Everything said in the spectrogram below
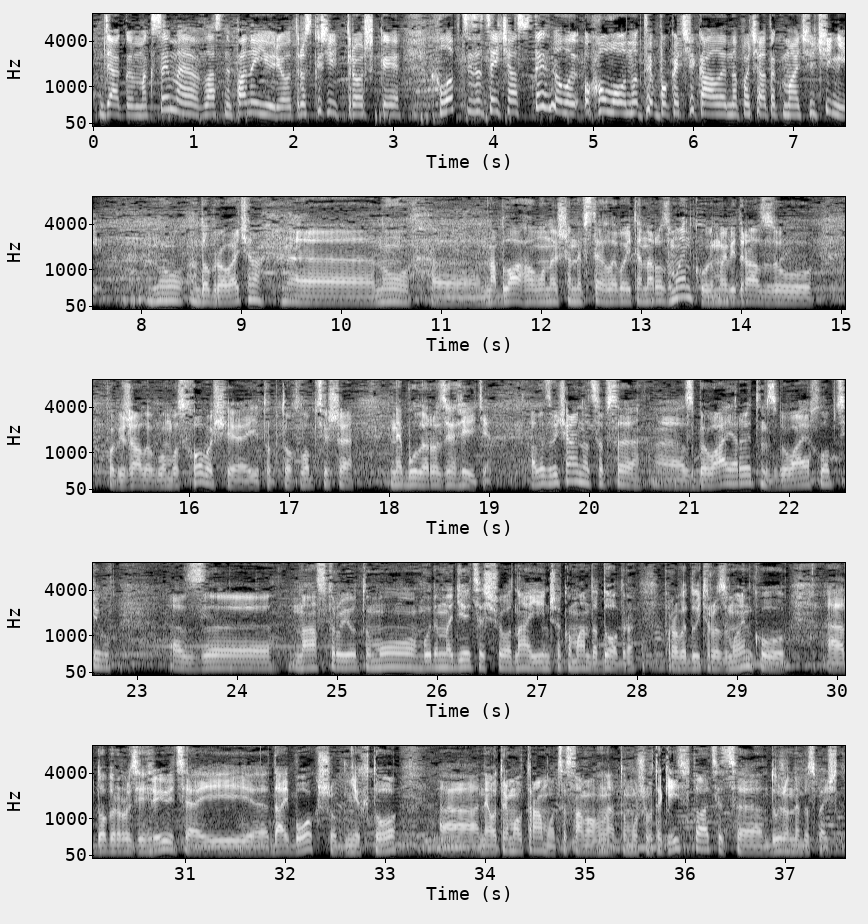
Дякую, Максиме. Власне, пане Юрію, от розкажіть трошки, хлопці за цей час встигнули охолонути, поки чекали на початок матчу, чи ні? Ну, доброго вечора. Е, ну, е, на благо вони ще не встигли вийти на розминку, і ми відразу побіжали в бомбосховище, і тобто хлопці ще не були розігріті. Але звичайно, це все е, збиває ритм, збиває хлопців з е, настрою. Тому будемо надіятися, що одна і інша команда добре проведуть розминку, е, добре розігріються, і е, дай Бог, щоб ніхто не отримав травму. Це саме головне, тому що в такій ситуації це дуже небезпечно.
